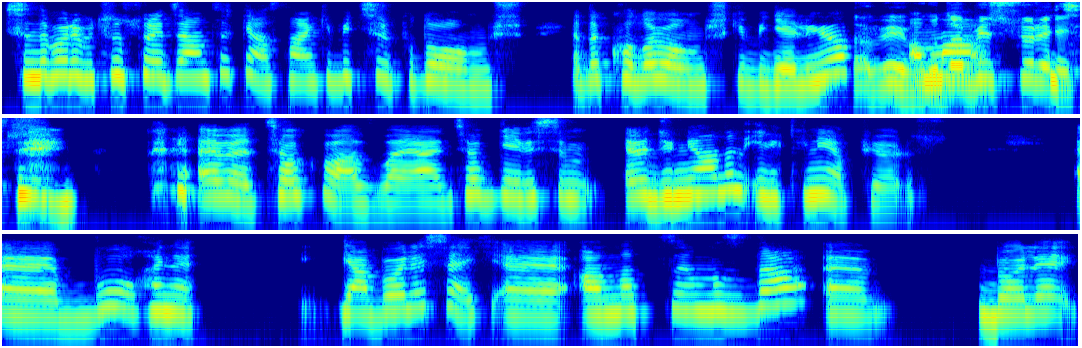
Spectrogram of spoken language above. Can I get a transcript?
şimdi böyle bütün süreci anlatırken sanki bir çırpıda olmuş ya da kolay olmuş gibi geliyor. Tabii bu Ama da bir süreç. Evet çok fazla yani çok gelişim. Evet dünyanın ilkini yapıyoruz. Ee, bu hani ya böyle şey e, anlattığımızda e, böyle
